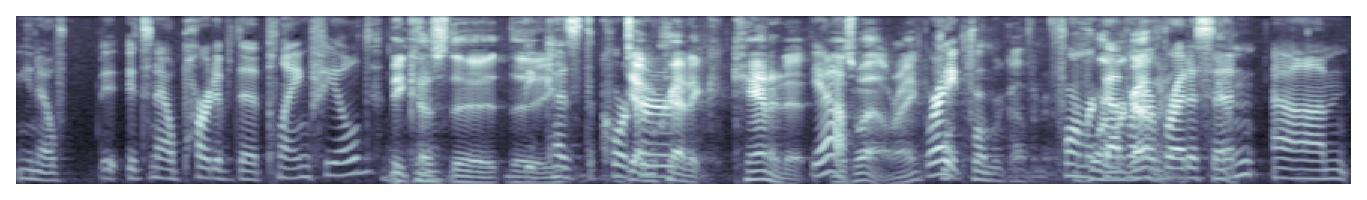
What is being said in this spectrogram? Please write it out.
you know, it, it's now part of the playing field because the the because the Corker, Democratic candidate yeah, as well, right? Right, former governor, former, former governor, governor Bredesen, yeah. um,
